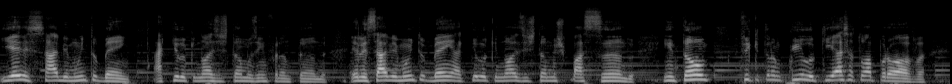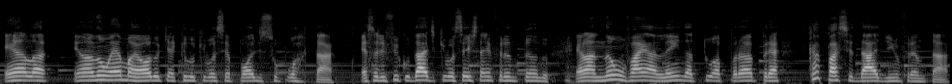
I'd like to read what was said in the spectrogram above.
e ele sabe muito bem aquilo que nós estamos enfrentando, ele sabe muito bem aquilo que nós estamos passando. Então, fique tranquilo que essa tua prova, ela, ela não é maior do que aquilo que você pode suportar. Essa dificuldade que você está enfrentando, ela não vai além da tua própria capacidade de enfrentar.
